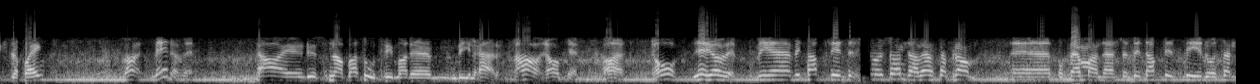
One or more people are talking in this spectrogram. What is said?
extra poäng? Va, leder vi? Ja, eh, du är snabbast otrimmade bil här. Jaha, ja okej. Ja, ja, det gör vi. Vi, eh, vi tappade lite. Det var söndag, vänster fram eh, på femman där. Så vi tappade lite tid och sen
